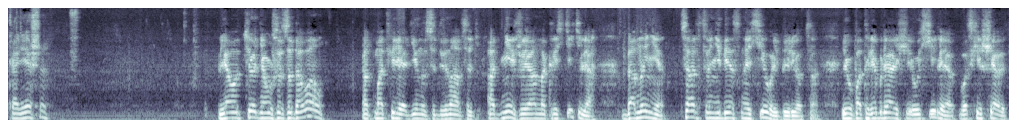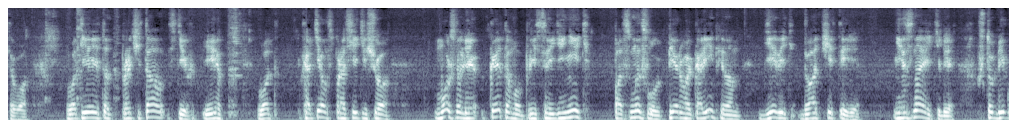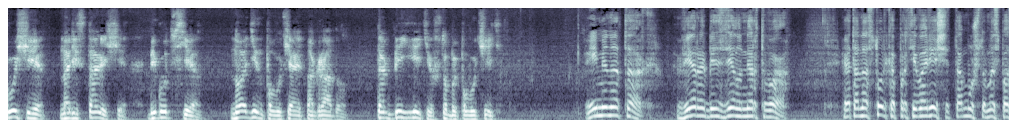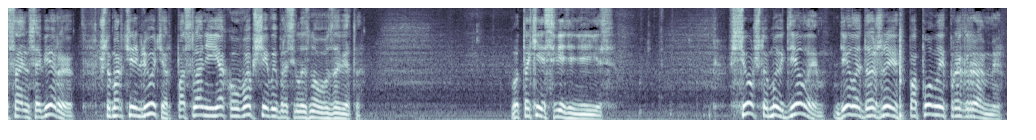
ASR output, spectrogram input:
Конечно. Я вот сегодня уже задавал от Матфея 11.12. От дней же Иоанна Крестителя до ныне Царство Небесное силой берется, и употребляющие усилия восхищают его. Вот я этот прочитал стих, и вот хотел спросить еще, можно ли к этому присоединить по смыслу 1 Коринфянам 9.24. Не знаете ли, что бегущие на ресталище бегут все, но один получает награду. Так бегите, чтобы получить. Именно так. Вера без дела мертва. Это настолько противоречит тому, что мы спасаемся верою, что Мартин Лютер послание Якова вообще выбросил из Нового Завета. Вот такие сведения есть. Все, что мы делаем, делать должны по полной программе,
